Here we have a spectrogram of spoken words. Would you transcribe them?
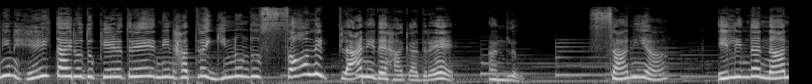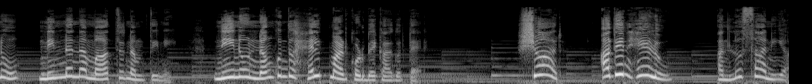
ನೀನ್ ಹೇಳ್ತಾ ಇರೋದು ಕೇಳಿದ್ರೆ ನಿನ್ ಹತ್ರ ಇನ್ನೊಂದು ಸಾಲಿಡ್ ಪ್ಲಾನ್ ಇದೆ ಹಾಗಾದ್ರೆ, ಅಂದ್ಲು. ಸಾನಿಯಾ ಇಲ್ಲಿಂದ ನಾನು ನಿನ್ನನ್ನ ಮಾತ್ರ ನಂಬ್ತೀನಿ. ನೀನು ನಂಗೊಂದು ಹೆಲ್ಪ್ ಮಾಡ್ಕೊಡ್ಬೇಕಾಗುತ್ತೆ. ಶೋರ್ ಅದೇನ್ ಹೇಳು? ಅಂದ್ಲು ಸಾನಿಯಾ.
